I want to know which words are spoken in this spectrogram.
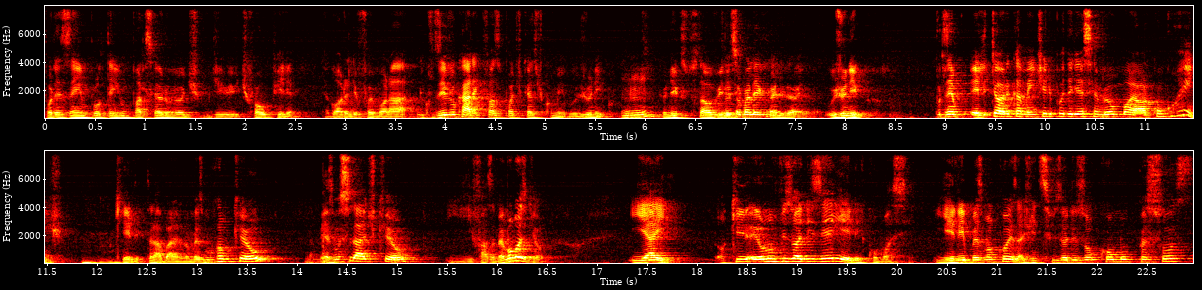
por exemplo, tem um parceiro meu de, de, de Farroupilha. Agora ele foi morar. Inclusive o cara que faz o podcast comigo, o Junico. Uhum. Junico, se tu tá ouvindo Eu trabalhei com ele também. o Junico. Por exemplo, ele teoricamente ele poderia ser meu maior concorrente. Que ele trabalha no mesmo ramo que eu, na mesma cidade que eu e faz a mesma coisa que eu. E aí? O que eu não visualizei ele como assim. E ele mesma coisa, a gente se visualizou como pessoas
